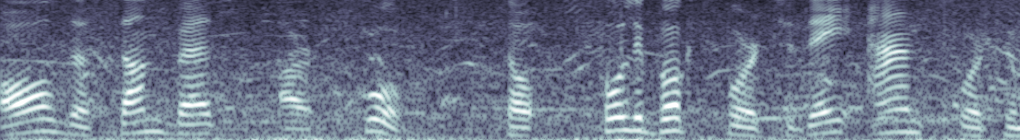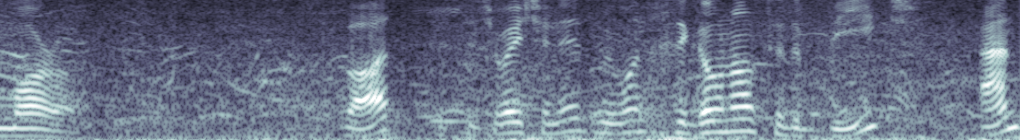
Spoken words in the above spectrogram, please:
all the sunbeds are full. So fully booked for today and for tomorrow. But the situation is we wanted to go now to the beach And?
